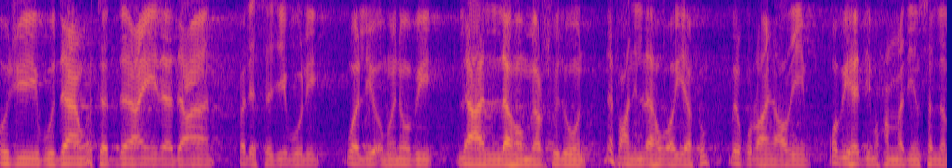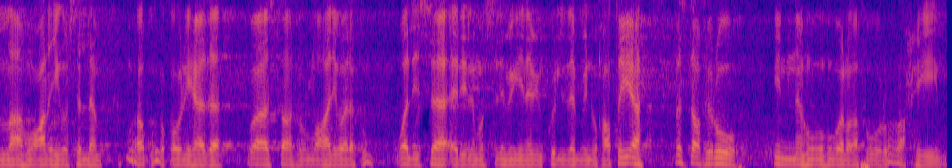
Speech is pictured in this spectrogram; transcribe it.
أجيب دعوة الداعي إذا دعان فليستجيبوا لي. وليؤمنوا بي لعلهم يرشدون. نفعني الله وإياكم بالقرآن العظيم وبهدي محمد صلى الله عليه وسلم. وأقول قولي هذا وأستغفر الله لي ولكم ولسائر المسلمين من كل ذنب وخطيئة. فاستغفروه إنه هو الغفور الرحيم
